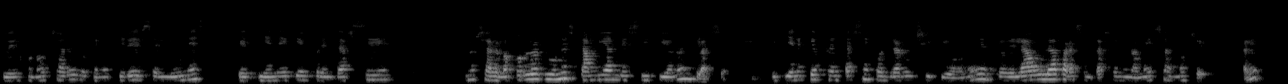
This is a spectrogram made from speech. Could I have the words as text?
tu hijo no, Charo, lo que no quiere es el lunes que tiene que enfrentarse, no sé, a lo mejor los lunes cambian de sitio, ¿no? En clase, y tiene que enfrentarse a encontrar un sitio, ¿no? Dentro del aula para sentarse en una mesa, no sé, ¿vale?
